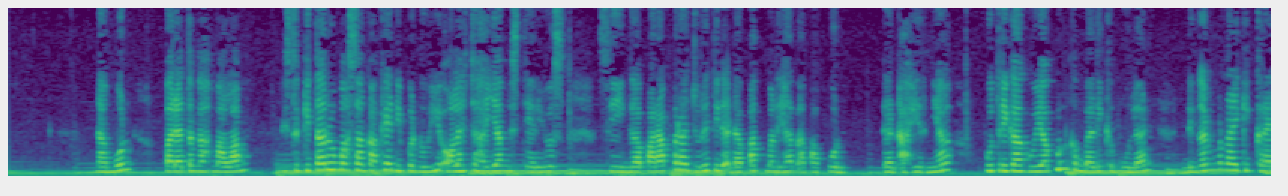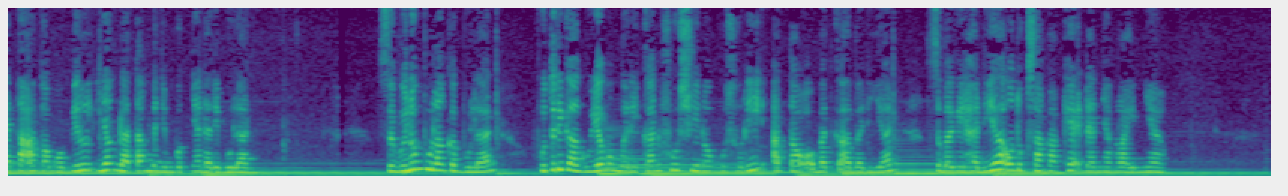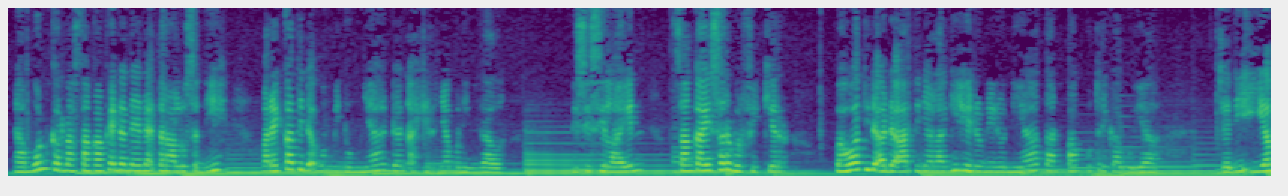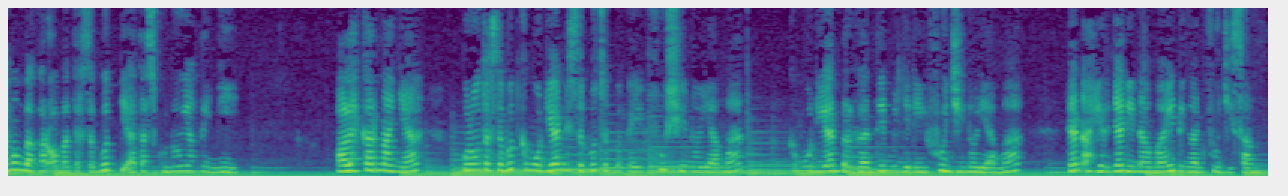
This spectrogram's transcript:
Namun, pada tengah malam, di sekitar rumah sang kakek dipenuhi oleh cahaya misterius, sehingga para prajurit tidak dapat melihat apa pun. Dan akhirnya, Putri Kaguya pun kembali ke bulan dengan menaiki kereta atau mobil yang datang menjemputnya dari bulan. Sebelum pulang ke bulan, Putri Kaguya memberikan Fushino Kusuri atau obat keabadian sebagai hadiah untuk sang kakek dan yang lainnya. Namun karena sang kakek dan nenek terlalu sedih, mereka tidak meminumnya dan akhirnya meninggal. Di sisi lain, sang kaisar berpikir bahwa tidak ada artinya lagi hidup di dunia tanpa Putri Kaguya. Jadi ia membakar obat tersebut di atas gunung yang tinggi. Oleh karenanya, gunung tersebut kemudian disebut sebagai Fushinoyama kemudian berganti menjadi Fujinoyama, dan akhirnya dinamai dengan Fujisang.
